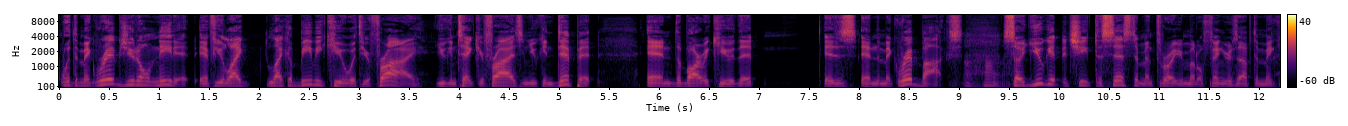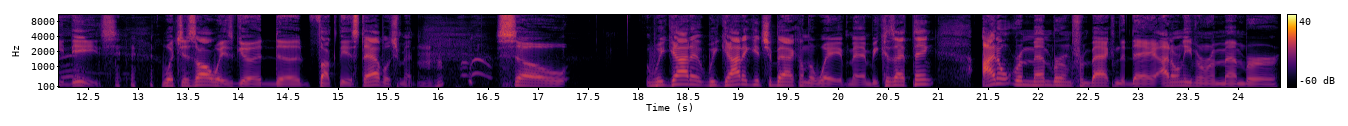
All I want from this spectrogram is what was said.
with the McRibs, you don't need it. If you like like a BBQ with your fry, you can take your fries and you can dip it in the barbecue that is in the McRib box. Uh-huh. So you get to cheat the system and throw your middle fingers up to Mickey D's, which is always good to fuck the establishment. Mm-hmm. So we gotta we gotta get you back on the wave, man, because I think I don't remember him from back in the day. I don't even remember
